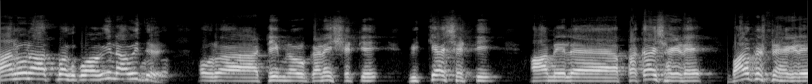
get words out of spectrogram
ಕಾನೂನಾತ್ಮಕವಾಗಿ ನಾವಿದ್ದೇವೆ. ಅವರ ಟೀಮ್ನವರು ಗಣೇಶ್ ಶೆಟ್ಟಿ ವಿಕ್ಯಾ ಶೆಟ್ಟಿ ಆಮೇಲೆ ಪ್ರಕಾಶ್ ಹೆಗಡೆ, ಬಾಲಕೃಷ್ಣ ಹೆಗಡೆ,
